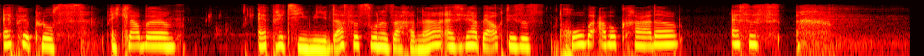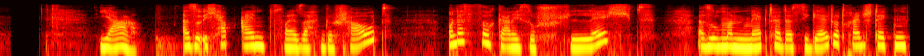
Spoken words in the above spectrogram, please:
Apple Plus. Ich glaube, Apple TV, das ist so eine Sache, ne? Also ich habe ja auch dieses Probeabo gerade. Es ist ja, also ich habe ein, zwei Sachen geschaut und das ist auch gar nicht so schlecht. Also man merkt halt, dass die Geld dort reinstecken,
